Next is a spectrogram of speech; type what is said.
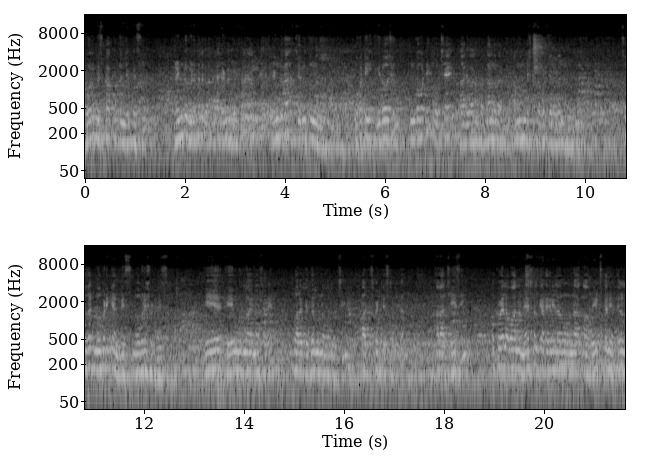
ఎవరు మిస్ కాకూడదని చెప్పేసి రెండు విడతలుగా అంటే రెండు విడతలుగా రెండుగా జరుగుతుందన్నమాట. ఒకటి ఈరోజు ఇంకొకటి వచ్చే ఆదివారం పద్నాలుగు తారీఖు ఖమ్మం డిస్ట్రిక్ట్లో కూడా జరగడం జరుగుతుంది. So that nobody can miss nobody should miss ఏ ఏ ఊర్లో అయినా సరే వాళ్ళ దగ్గరలో ఉన్న వాళ్ళు వచ్చి పార్టిసిపేట్ చేసినట్టుగా అలా చేసి ఒకవేళ వాళ్ళు నేషనల్ కేటగిరీలో ఉన్న ఆ వెయిట్స్ కానీ ఎత్తడం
